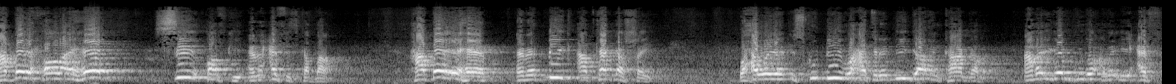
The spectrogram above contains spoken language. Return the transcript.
hadday xoolo aheyd si qofkii ama cafiska dara hadday ahayd ama dhiig aad ka gashay. Waxa weeyaan isku dhiig waxaa tira dhiiggaanan kaa galo ama iga gudo ama ii cafi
